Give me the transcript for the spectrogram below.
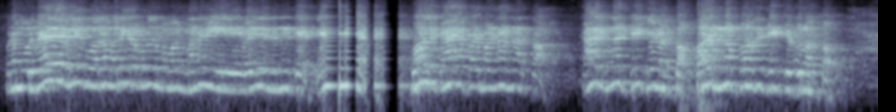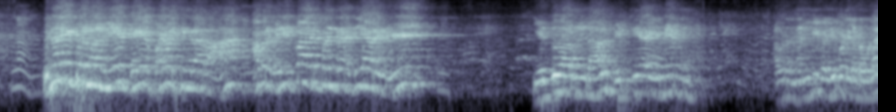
இப்ப நம்ம ஒரு வேலையை வெளியே போறோம். வருகிற பொழுது நம்ம மனைவி வெளியே நின்றுட்டு காய்னா ஜெயிக்கணும்னு அர்த்தம். பழம்னா போனது ஜெயிச்சிருக்குன்னு அர்த்தம். விநாயகர் பெருமான் ஏன் கையில பழம் வச்சுங்கிறாரா அவர் வெளிப்பாடு பண்ற அதிகாரிகள் எதுவா இருந்தாலும் வெற்றியாயுமே அவரை நம்பி வழிபாடு கடவுளா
